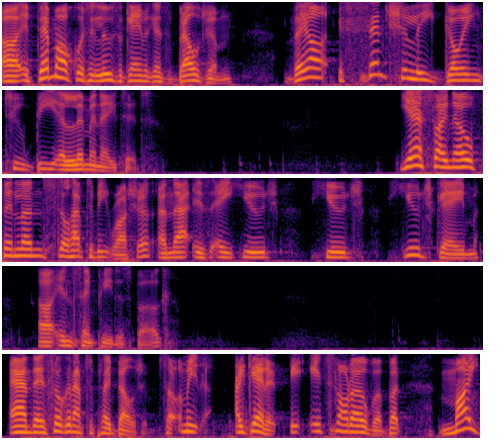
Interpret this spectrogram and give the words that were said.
uh, if Denmark were to lose the game against Belgium, they are essentially going to be eliminated. Yes, I know Finland still have to beat Russia, and that is a huge, huge, huge game uh, in St. Petersburg. And they're still going to have to play Belgium. So, I mean, I get it. it. It's not over, but my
